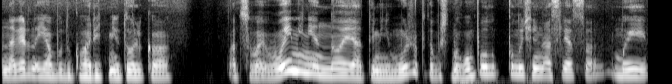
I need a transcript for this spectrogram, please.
Наверное, я буду говорить не только от своего имени, но и от имени мужа, потому что мы оба получили наследство. Мы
